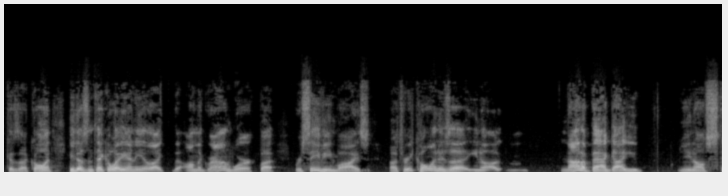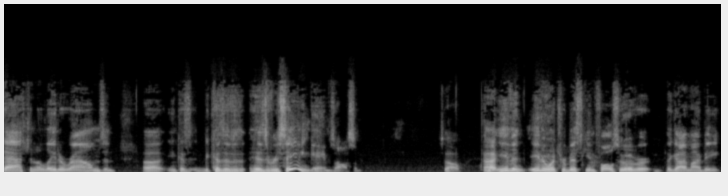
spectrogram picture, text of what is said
because uh, Cohen he doesn't take away any like the on the ground work, but receiving wise, uh, Tarik Cohen is a you know a, not a bad guy. You you know stash in the later rounds and uh, because because of his, his receiving game's awesome. So Uh, even even with Trubisky and Foles, whoever the guy might be.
